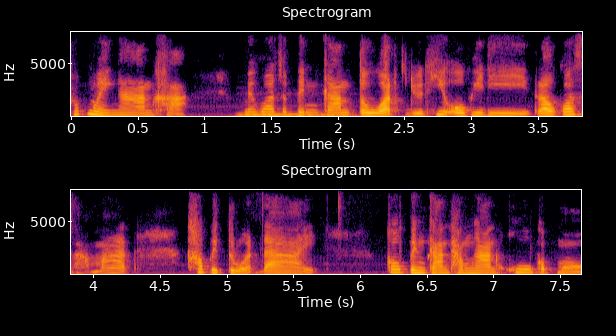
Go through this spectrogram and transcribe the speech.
ทุกหน่วยงานค่ะ ไม่ว่าจะเป็นการตรวจอยู่ที่ OPD เราก็สามารถเข้าไปตรวจได้ ก็เป็นการทำงานคู่กับหมอ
